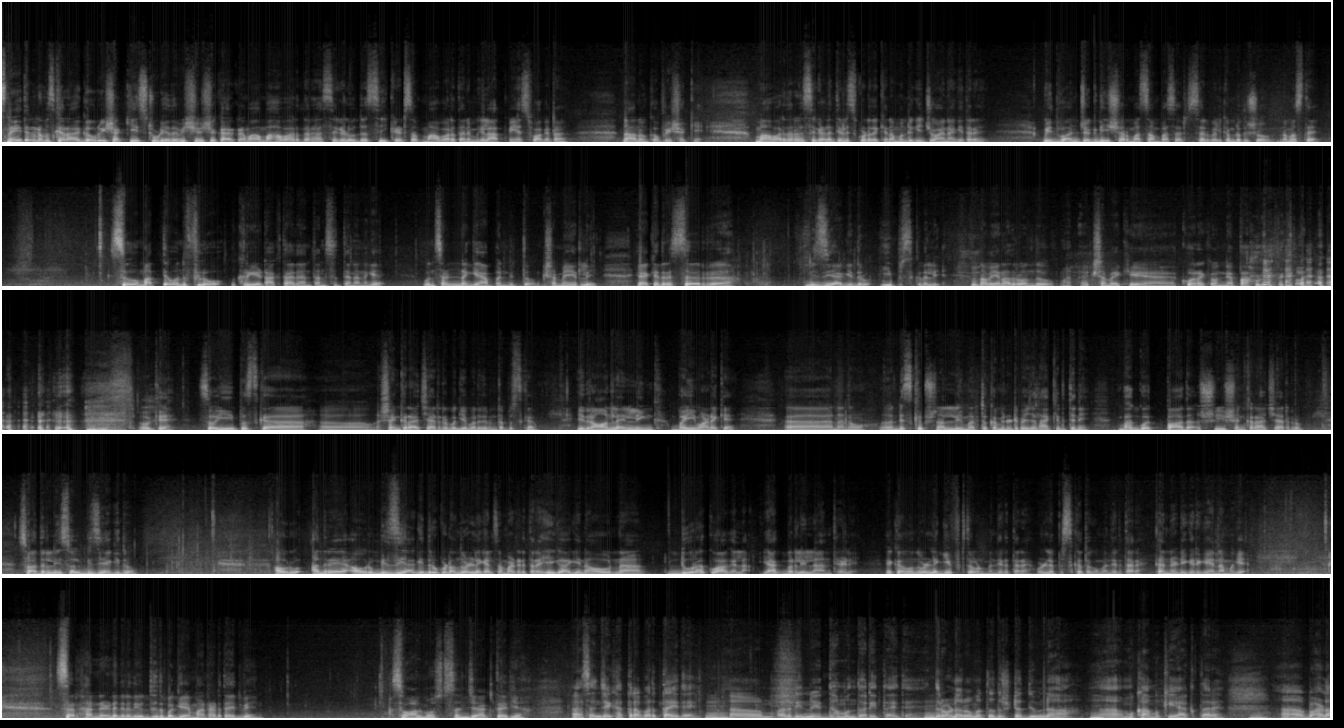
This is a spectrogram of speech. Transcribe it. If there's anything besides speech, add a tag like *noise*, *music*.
ಸ್ನೇಹಿತರೆ, ನಮಸ್ಕಾರ. ಗೌರಿ ಶಕ್ಕಿ ಸ್ಟುಡಿಯೋದ ವಿಶೇಷ ಕಾರ್ಯಕ್ರಮ, ಮಹಾಭಾರತ ರಹಸ್ಯಗಳು ದ ಸೀಕ್ರೆಟ್ಸ್ ಆಫ್ ಮಹಾಭಾರತ. ನಿಮಗೆಲ್ಲ ಆತ್ಮೀಯ ಸ್ವಾಗತ. ನಾನು ಗೌರಿ ಶಕ್ಕಿ ಮಹಾಭಾರತ ರಹಸ್ಯಗಳನ್ನ ತಿಳಿಸ್ಕೊಡೋದಕ್ಕೆ ನಮ್ಮೊಂದಿಗೆ ಜಾಯ್ನ್ ಆಗಿದ್ದಾರೆ ವಿದ್ವಾನ್ Jagadish Sharma ಸಂಪ sir. Sir welcome to the show ನಮಸ್ತೆ. ಸೊ ಮತ್ತೆ ಒಂದು ಫ್ಲೋ ಕ್ರಿಯೇಟ್ ಆಗ್ತಾ ಇದೆ ಅಂತ ಅನಿಸುತ್ತೆ ನನಗೆ. ಒಂದು ಸಣ್ಣ ಗ್ಯಾಪ್ ಬಂದಿತ್ತು. ಕ್ಷಮೆ ಇರಲಿ. ಯಾಕೆಂದರೆ ಸರ್ ಬ್ಯುಸಿ ಆಗಿದ್ದರು ಈ ಪುಸ್ತಕದಲ್ಲಿ. ನಾವು ಏನಾದರೂ ಒಂದು ಕ್ಷಮೆ ಕೋರಕ್ಕೆ ಒಂದು ನೆಪ ಹುಡುಕ್ಬೇಕಲ್ಲ *laughs* *laughs* ಓಕೆ ಸೊ ಈ ಪುಸ್ತಕ ಶಂಕರಾಚಾರ್ಯರ ಬಗ್ಗೆ ಬರೆದಿರುವಂಥ ಪುಸ್ತಕ. ಇದರ ಆನ್ಲೈನ್ ಲಿಂಕ್ ಬೈ ಮಾಡೋಕ್ಕೆ ನಾನು ಡಿಸ್ಕ್ರಿಪ್ಷನಲ್ಲಿ ಮತ್ತು ಕಮ್ಯುನಿಟಿ ಪೇಜಲ್ಲಿ ಹಾಕಿರ್ತೀನಿ. ಭಗವತ್ಪಾದ ಶ್ರೀ ಶಂಕರಾಚಾರ್ಯರು. ಸೊ ಅದರಲ್ಲಿ ಸ್ವಲ್ಪ ಬ್ಯುಸಿ ಆಗಿದ್ದರು ಅವರು, ಅಂದರೆ ಅವರು ಆಗಿದ್ರು ಕೂಡ ಒಂದು ಒಳ್ಳೆ ಕೆಲಸ ಮಾಡಿರ್ತಾರೆ. ಹೀಗಾಗಿ ನಾವು ಅವ್ರನ್ನ ದೂರಕ್ಕೂ ಆಗಲ್ಲ. ಯಾಕೆ ಬರಲಿಲ್ಲ ಅಂಥೇಳಿ ಯಾಕಂದ್ರೆ ಒಂದು ಒಳ್ಳೆ ಗಿಫ್ಟ್ ತೊಗೊಂಡು ಬಂದಿರ್ತಾರೆ. ಒಳ್ಳೆ ಪುಸ್ತಕ ತೊಗೊಂಡು ಬಂದಿರ್ತಾರೆ. ಕನ್ನಡಿಗರಿಗೆ ನಮಗೆ. ಸರ್ ಹನ್ನೆರಡನೇ ದಿನದ ಯುದ್ಧದ ಬಗ್ಗೆ ಮಾತಾಡ್ತಾ ಇದ್ವಿ. ಸೊ ಆಲ್ಮೋಸ್ಟ್ ಸಂಜೆ ಆಗ್ತಾ ಇದೆಯಾ? ಸಂಜೆಗೆ ಹತ್ರ ಬರ್ತಾ ಇದೆ. ಅದ್ರಲ್ಲಿ ಇನ್ನೂ ಯುದ್ಧ ಮುಂದುವರಿತಾ ಇದೆ. ದ್ರೋಣರು ಮತ್ತು ದೃಷ್ಟದ್ಯುಮ್ನ ಮುಖಾಮುಖಿ ಆಗ್ತಾರೆ ಬಹಳ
